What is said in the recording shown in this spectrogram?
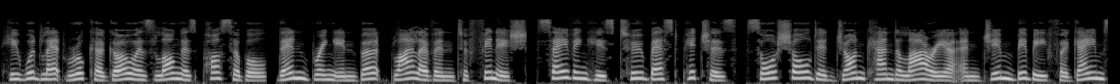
He would let Rooker go as long as possible, then bring in Bert Blyleven to finish, saving his two best pitchers, sore-shouldered John Candelaria and Jim Bibby for Games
